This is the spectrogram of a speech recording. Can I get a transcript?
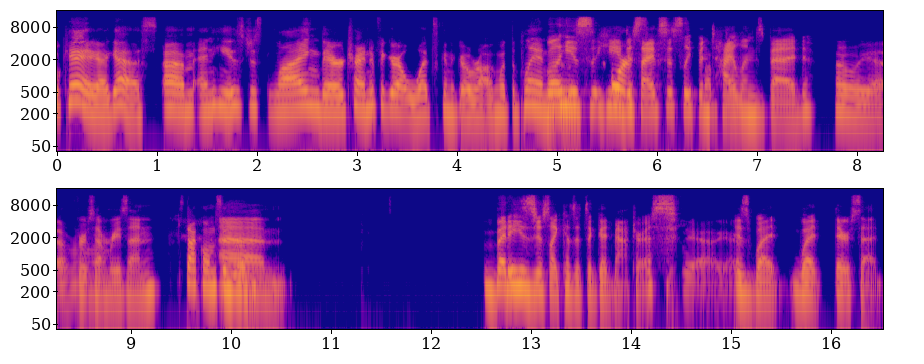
okay, I guess. Um, and he is just lying there trying to figure out what's going to go wrong with the plan. well, he's he decides to sleep in something. Tylin's bed Oh yeah, for some reason. Stockholm syndrome. Um, but he's just like because it's a good mattress. yeah, yeah. is what what they're said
